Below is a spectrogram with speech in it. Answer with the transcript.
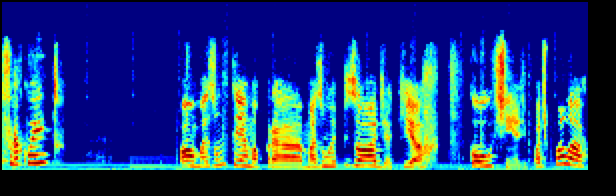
frequento. Ó, mais um tema pra mais um episódio aqui, ó. Coaching, a gente pode falar.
